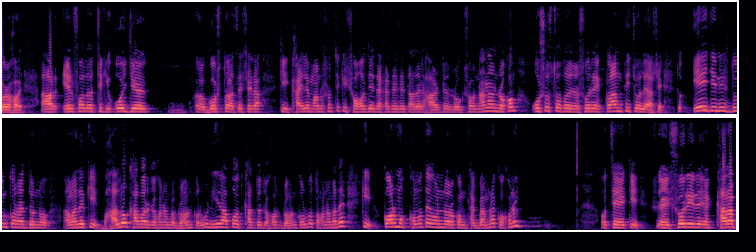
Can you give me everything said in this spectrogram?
করা হয়। আর এর ফলে হচ্ছে কি ওই যে গোস্ত আছে সেটা কি খাইলে মানুষ হচ্ছে কি সহজেই দেখা যায় যে তাদের হার্টের রোগ সহ নানান রকম অসুস্থতা হয়ে যায়, শরীরে ক্লান্তি চলে আসে। তো এই জিনিস দূর করার জন্য আমাদের কি ভালো খাবার যখন আমরা গ্রহণ করব, নিরাপদ খাদ্য যখন গ্রহণ করব, তখন আমাদের কি কর্মক্ষমতায় অন্যরকম থাকবে। আমরা কখনোই হচ্ছে কি শরীর খারাপ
